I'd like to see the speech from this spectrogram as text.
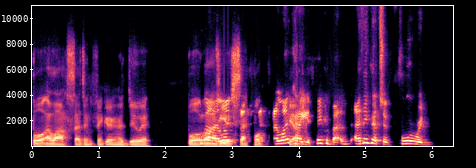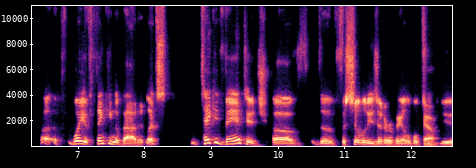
but alas, I didn't think I was going to do it. But well, I like, I like yeah. how you think about it. I think that's a forward uh, way of thinking about it. Let's take advantage of the facilities that are available to yeah. you.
